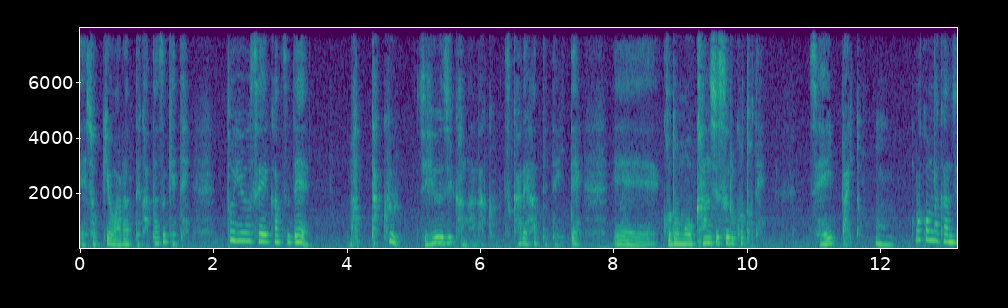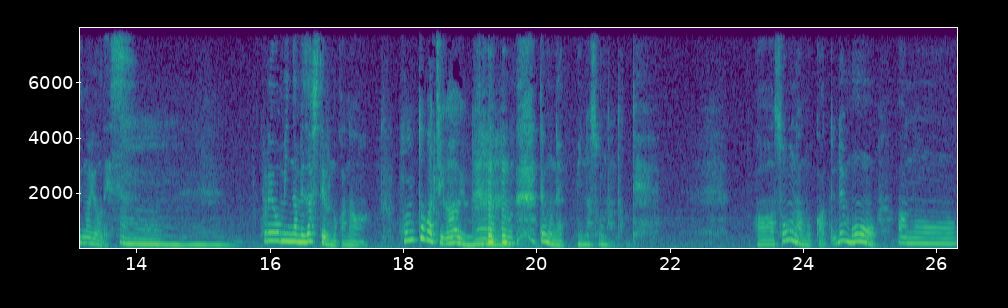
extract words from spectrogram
えー食器を洗って片付けてという生活で全く自由時間がなく疲れ果てていて、えー子供を監視することで精一杯と、うん。まあ、こんな感じのようです、うん。これをみんな目指してるのかな？本当は違うよね。でもねみんなそうなんだって。ああそうなのかって。でもあのー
